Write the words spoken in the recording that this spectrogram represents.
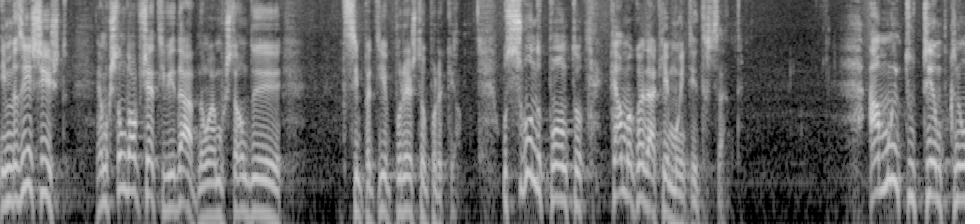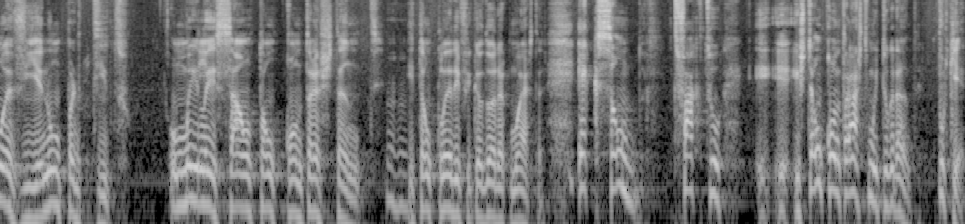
Mas insisto, é uma questão de objetividade, não é uma questão de de simpatia por este ou por aquele. O segundo ponto, que há uma coisa aqui muito interessante. Há muito tempo que não havia num partido uma eleição tão contrastante uhum. e tão clarificadora como esta. É que são, de facto, isto é um contraste muito grande. Porquê?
